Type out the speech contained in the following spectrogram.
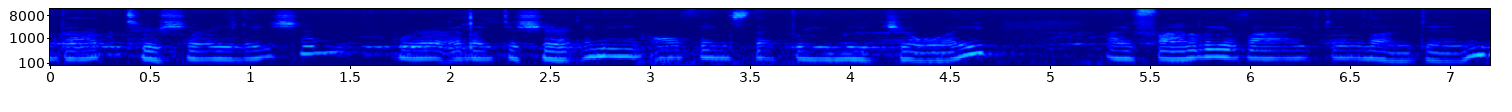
back to Sharelation, where I like to share any and all things that bring me joy. I finally arrived in London.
